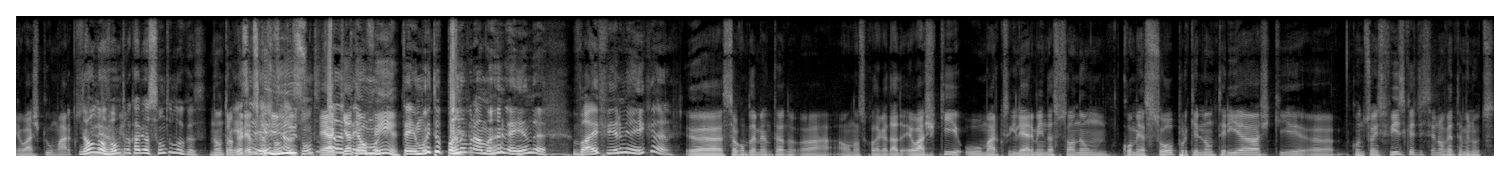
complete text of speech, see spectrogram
eu acho que o Marcos. Não, não, Guilherme- vamos trocar de assunto, Lucas. Não trocaremos Esse- de esse assunto. assunto É tá- aqui até o fim. Tem muito pano pra manga ainda. Vai firme aí, cara. Uh, só complementando uh, ao nosso colega Dado, eu acho que o Marcos Guilherme ainda só não começou porque ele não teria, acho que, uh, condições físicas de ser 90 minutos.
